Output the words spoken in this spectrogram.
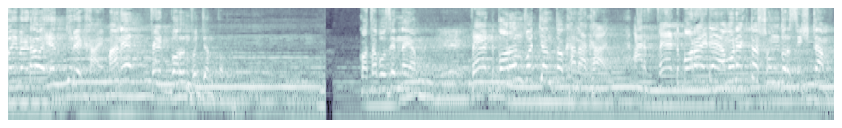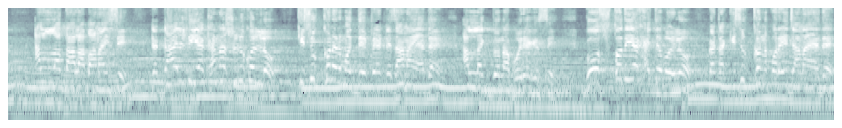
ওই বেড়াও এর দূরে খায় মানে পেট বরণ পর্যন্ত। কথা বোঝেন নাই আপনি? পেট বরণ পর্যন্ত খানা খায়। আর পেট বড়া এমন একটা সুন্দর সিস্টেম আল্লাহ তালা বানাইছে এটা ডাইল দিয়ে খানা শুরু করল, কিছুক্ষণের মধ্যে পেটে জানাইয়া দেয়। আল্লাহ একদম না ভরে গেছে। গোস্ত দিয়ে খাইতে বইলো, বেটা কিছুক্ষণ পরেই জানাইয়া দেয়।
